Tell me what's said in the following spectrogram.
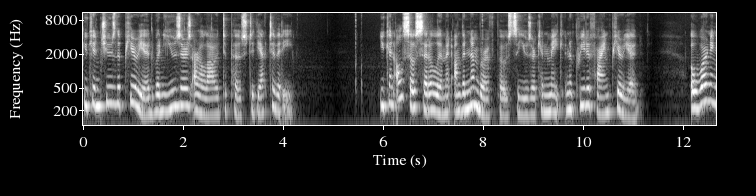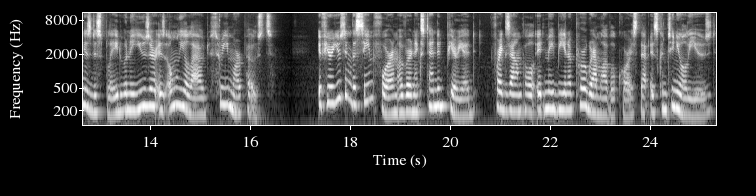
you can choose the period when users are allowed to post to the activity. You can also set a limit on the number of posts a user can make in a predefined period. A warning is displayed when a user is only allowed three more posts. If you're using the same forum over an extended period, for example, it may be in a program level course that is continually used.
